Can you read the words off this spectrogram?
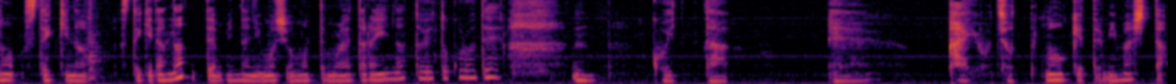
の素敵な素敵だなってみんなにもし思ってもらえたらいいなというところで、うん、こういった、えー、会をちょっと設けてみました。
